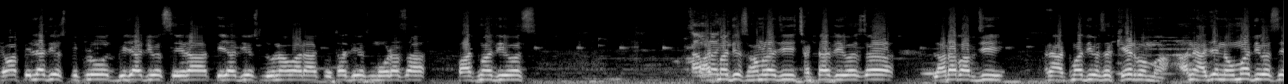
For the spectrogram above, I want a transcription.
એમાં પહેલા દિવસ પીપલોદ બીજા દિવસ શેરા ત્રીજા દિવસ લુણાવાડા ચોથા દિવસ મોડાસા પાંચમા દિવસ પાંચમા દિવસ શામળાજી છઠ્ઠા દિવસ લાડા બાપજી અને આઠમા દિવસે ખેડબમ્મા અને આજે નવમા દિવસે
